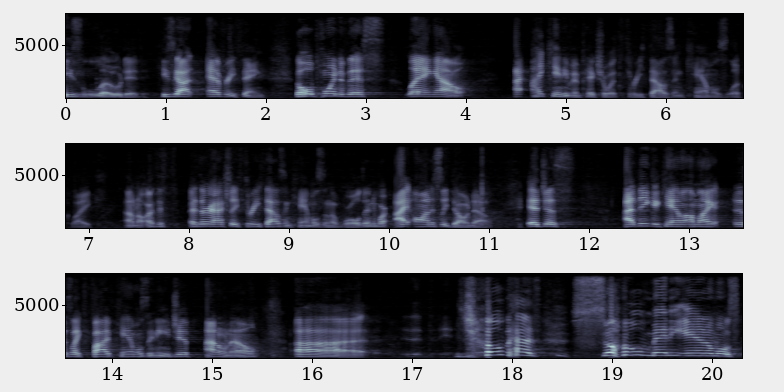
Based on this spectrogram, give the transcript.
He's loaded. He's got everything. The whole point of this, laying out, I, I can't even picture what 3,000 camels look like. I don't know. Are there, are there actually 3,000 camels in the world anywhere? I honestly don't know. It just, I think a camel, I'm like, there's like five camels in Egypt. I don't know. Uh, Job has so many animals,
